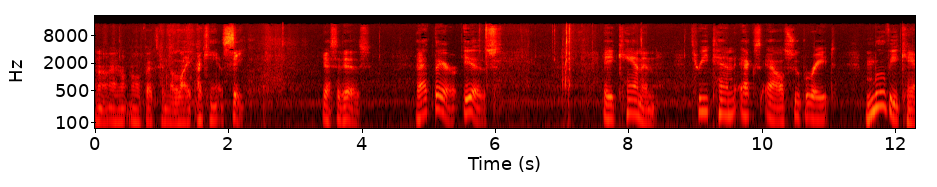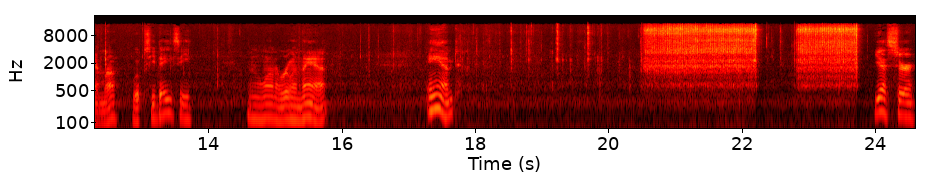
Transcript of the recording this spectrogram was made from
Uh, I don't know if that's in the light. I can't see. Yes, it is. That there is a Canon 310XL Super 8 movie camera. Whoopsie daisy. I don't want to ruin that. And yes, sir,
